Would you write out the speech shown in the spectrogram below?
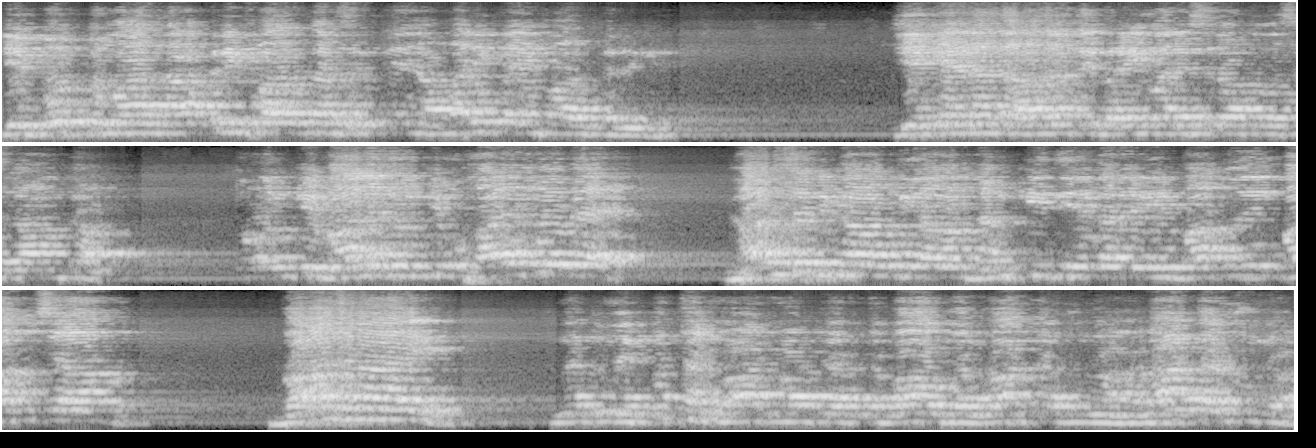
ये बुत तुम्हारा ना अपनी हिफाजत कर सकते हैं, हमारी क्या हिफाजत करेंगे? ये कहना था हज़रत इब्राहिम अलैहिस्सलाम का तो उनके वालिद, उनके मुखालिफ हो गए। घर से निकाल दिया और धमकी दिए अगर ये बातों बातों से आप बाज ना आए मैं तुम्हें पत्थर मार मार कर तबाह बर्बाद कर दूँगा हलाक कर दूँगा।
